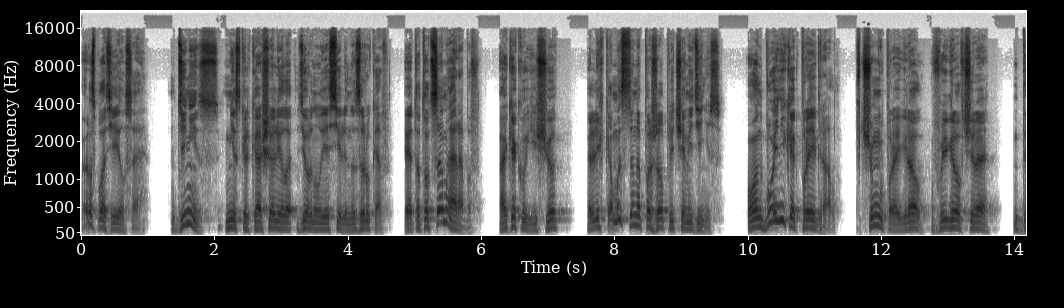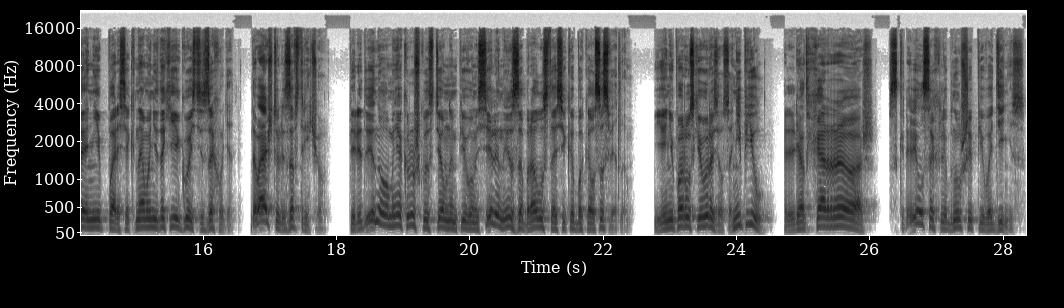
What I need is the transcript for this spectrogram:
«Расплатился». «Денис», – несколько ошалело дернул я Селина за рукав. «Это тот самый Арабов?» «А какой еще?» Легкомысленно пожал плечами Денис. «Он бой никак проиграл». «Почему проиграл? Выиграл вчера». «Да не парься, к нам и не такие гости заходят. Давай, что ли, за встречу?» Передвинул мне кружку с темным пивом селен и забрал у Стасика бокал со светлым. Я не по-русски выразился, не пью. Лед хорош, скривился хлебнувший пиво Денис.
